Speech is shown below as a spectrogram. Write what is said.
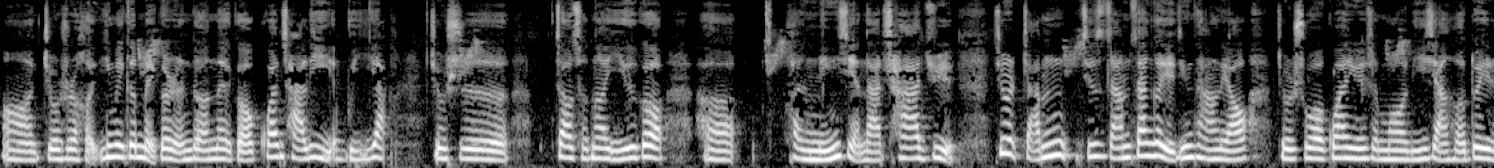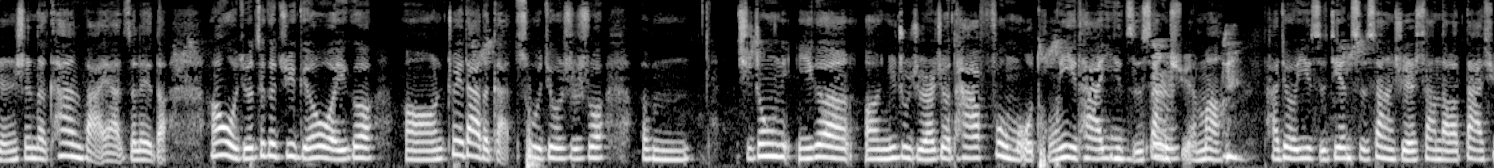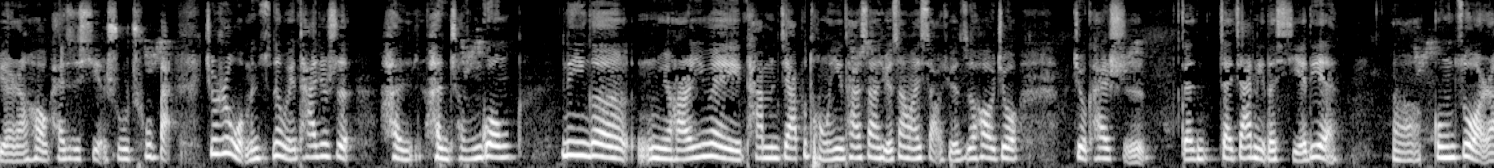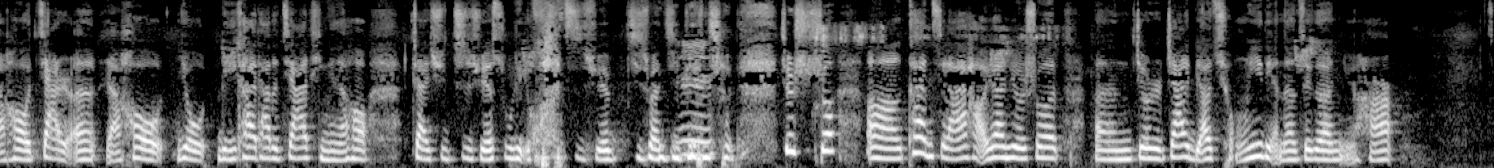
嗯，就是很因为跟每个人的那个观察力也不一样，就是造成了一个呃。很明显的差距，就是咱们其实咱们三个也经常聊，就是说关于什么理想和对人生的看法呀之类的。然后我觉得这个剧给我一个嗯最大的感触就是说，嗯，其中一个呃女主角就她父母同意她一直上学嘛，她就一直坚持上学，上到了大学，然后开始写书出版。就是我们认为她就是很很成功。另一个女孩，因为他们家不同意她上学，上完小学之后就就开始跟在家里的鞋店，嗯，工作，然后嫁人，然后又离开她的家庭，然后再去自学数理化，自学计算机编程。就是说，呃，看起来好像就是说，嗯，就是家里比较穷一点的这个女孩，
